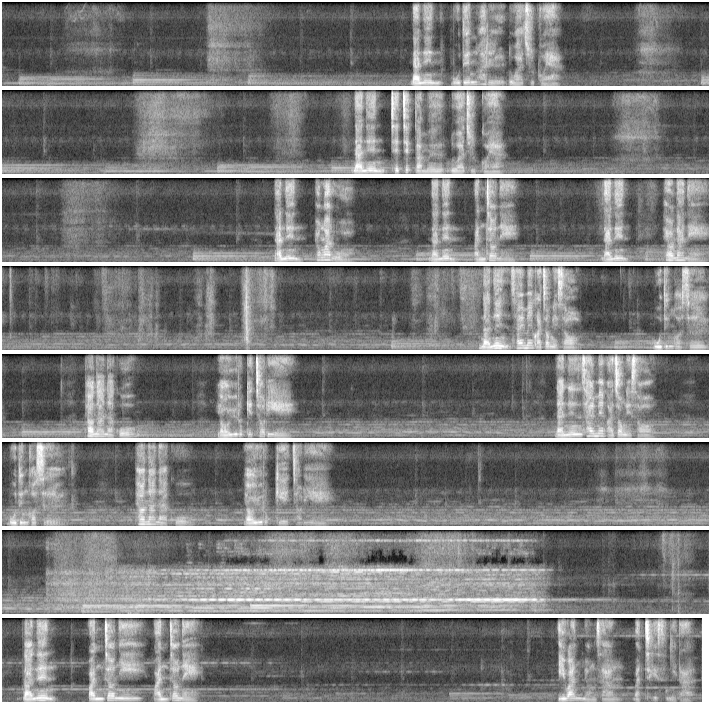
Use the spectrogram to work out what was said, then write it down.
나는 모든 화를 놓아줄 거야. 나는 죄책감을 놓아줄 거야. 나는 평화로워. 나는 안전해. 나는 편안해. 나는 삶의 과정에서 모든 것을 편안하고 여유롭게 처리해. 나는 삶의 과정에서 모든 것을 편안하고 여유롭게 처리해. 나는 완전히 완전해. 이완 명상 마치겠습니다.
